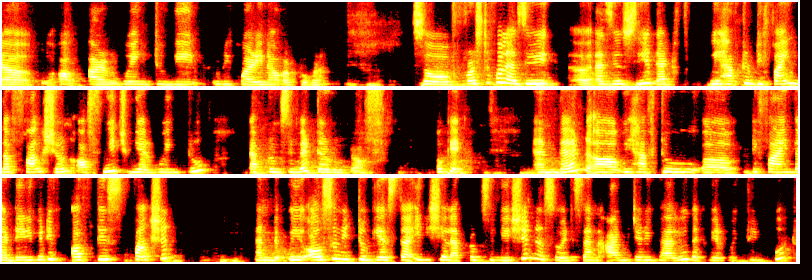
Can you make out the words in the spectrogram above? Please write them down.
uh, are going to be required in our program. So first of all, as you, uh, as you see that we have to define the function of which we are going to approximate the root of, okay. And then uh, we have to uh, define the derivative of this function and we also need to guess the initial approximation. So it is an arbitrary value that we are going to input.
